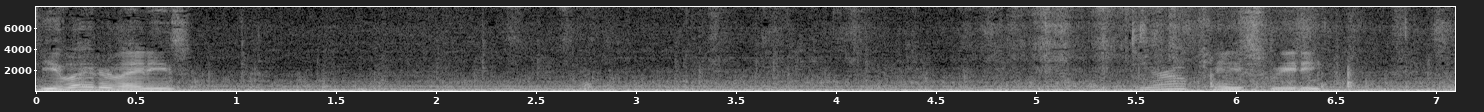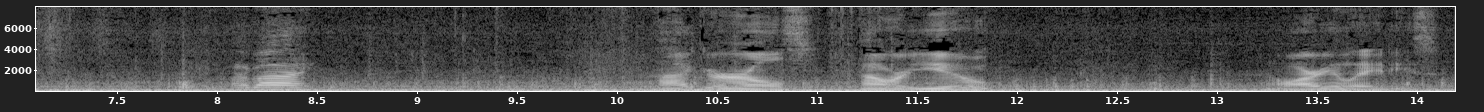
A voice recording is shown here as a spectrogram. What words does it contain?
See you later, ladies. You're okay, sweetie. Bye-bye. Hi, girls. How are you? How are you, ladies?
